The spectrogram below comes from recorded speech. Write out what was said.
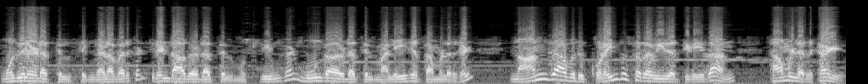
முதலிடத்தில் சிங்களவர்கள் இரண்டாவது இடத்தில் முஸ்லிம்கள் மூன்றாவது இடத்தில் மலையக தமிழர்கள் நான்காவது குறைந்த சதவீதத்திலேதான் தமிழர்கள்.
